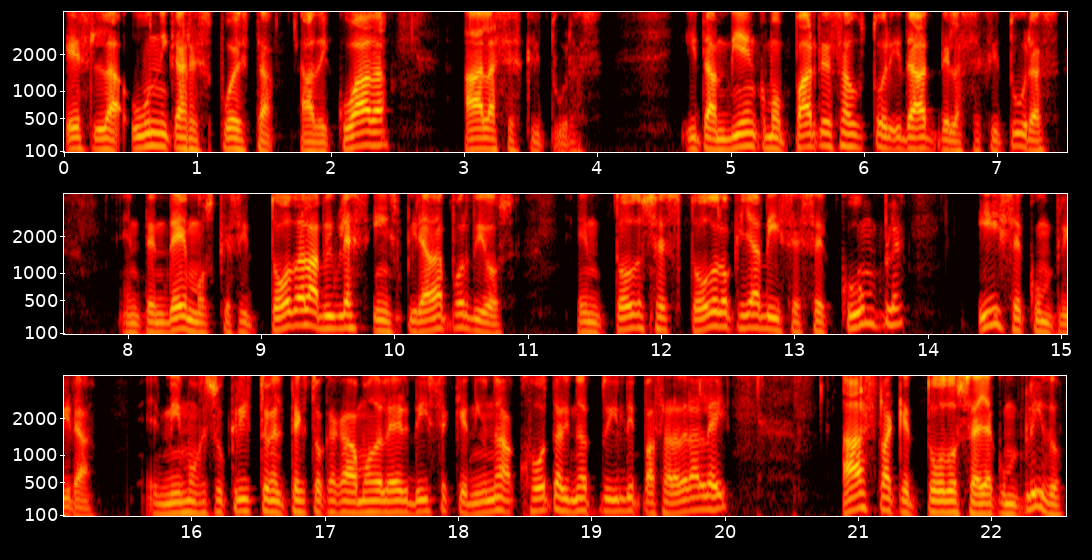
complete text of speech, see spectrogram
es la única respuesta adecuada a las escrituras. Y también como parte de esa autoridad de las escrituras, entendemos que si toda la Biblia es inspirada por Dios, entonces todo lo que ella dice se cumple y se cumplirá. El mismo Jesucristo en el texto que acabamos de leer dice que ni una jota ni una tilde pasará de la ley hasta que todo se haya cumplido.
